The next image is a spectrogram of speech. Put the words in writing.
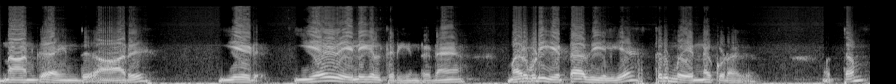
நான்கு ஐந்து ஆறு ஏழு. ஏழு எலிகள் தெரிகின்றன. மறுபடியும் எட்டாவது எலியை திரும்ப எண்ணக்கூடாது. மொத்தம்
